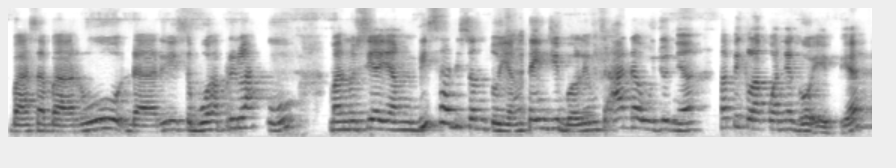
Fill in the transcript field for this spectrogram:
Bahasa baru dari sebuah perilaku manusia yang bisa disentuh yang tangible yang ada wujudnya tapi kelakuannya goib ya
